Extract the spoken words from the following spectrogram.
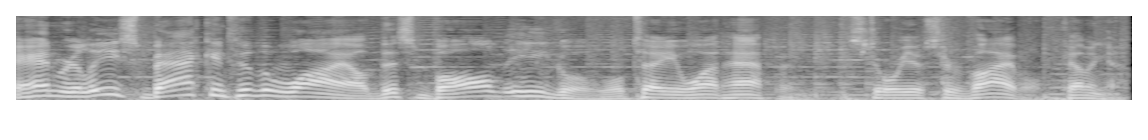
And released back into the wild, this bald eagle will tell you what happened. The story of survival coming up.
